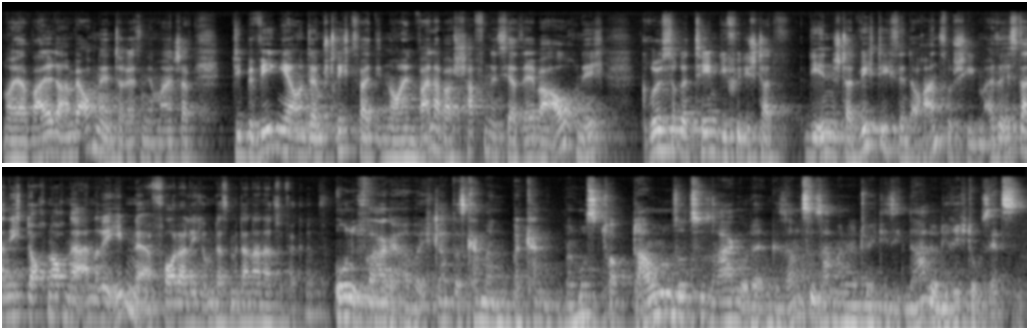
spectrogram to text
Neuer Wall, da haben wir auch eine Interessengemeinschaft die bewegen ja unterm Strich zwar die neuen Wall, aber schaffen es ja selber auch nicht, größere Themen, die für die Stadt, die Innenstadt wichtig sind, auch anzuschieben. Also ist da nicht doch noch eine andere Ebene erforderlich, um das miteinander zu verknüpfen? Ohne Frage, aber ich glaube, das kann man, man kann, man muss top-down sozusagen oder im Gesamtzusammenhang natürlich die Signale und die Richtung setzen.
